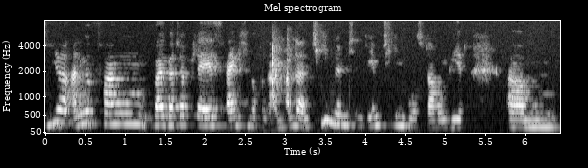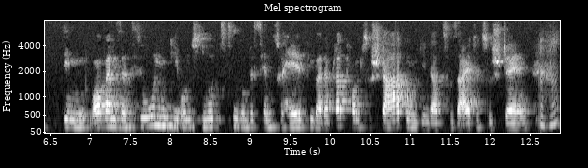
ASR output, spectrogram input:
hier angefangen bei Better Place eigentlich noch in einem anderen Team, nämlich in dem Team, wo es darum geht, ähm, den Organisationen, die uns nutzen, so ein bisschen zu helfen, bei der Plattform zu starten und ihn da zur Seite zu stellen. Mhm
